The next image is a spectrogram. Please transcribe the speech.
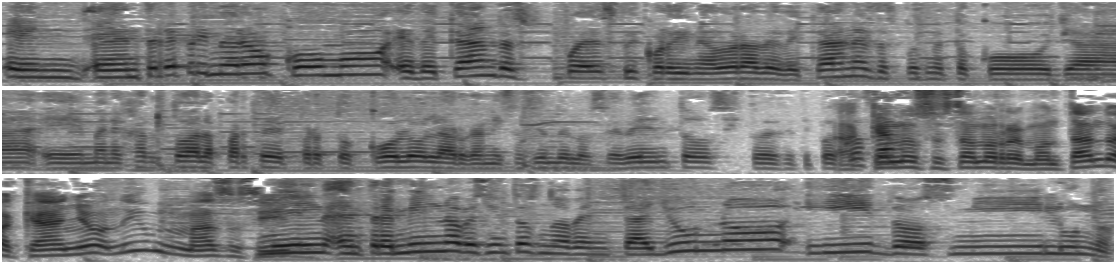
Entré primero como edecán, después fui coordinadora de decanes, después me tocó ya eh, manejar toda la parte de protocolo, la organización de los eventos y todo ese tipo de cosas. ¿A qué nos estamos remontando? ¿A qué año? Ni más así. entre 1991 y 2001.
